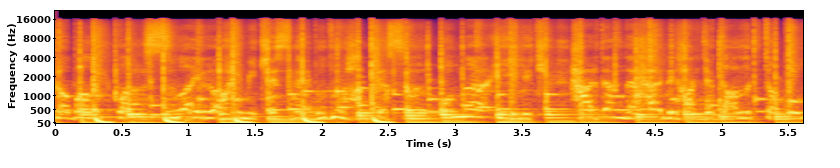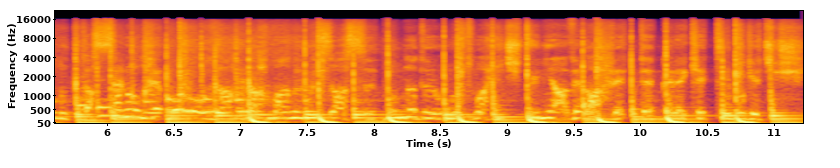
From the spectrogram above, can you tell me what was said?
akrabalık bağı Sıla-i rahimi kesme budur hak yasağı Onlara iyilik herden de her bir halde Darlıkta bollukta. Sen ol hep o yolda Rahman'ın rızası. Bundadır unutma hiç Dünya ve ahirette berekettir bu geçiş.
